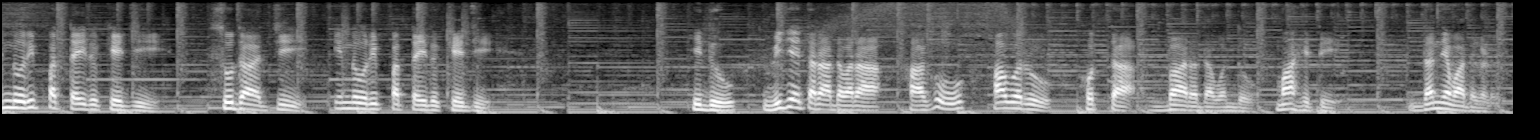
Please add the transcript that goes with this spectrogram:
ಇನ್ನೂರಿಪ್ಪತ್ತೈದು ಕೆ ಜಿ ಸುಧಾ ಜಿ ಇನ್ನೂರಿಪ್ಪತ್ತೈದು ಕೆ ಜಿ ಇದು ವಿಜೇತರಾದವರ ಹಾಗೂ ಅವರು ಹೊತ್ತ ಬಾರದ ಒಂದು ಮಾಹಿತಿ. ಧನ್ಯವಾದಗಳು.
